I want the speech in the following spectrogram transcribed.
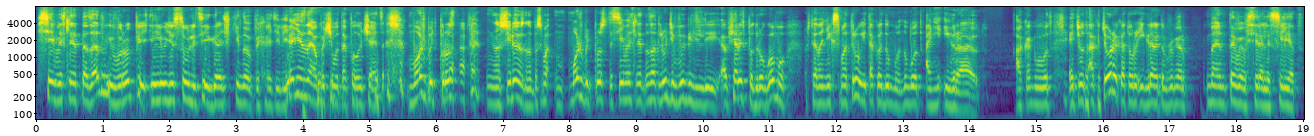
70 лет назад в Европе люди с улицы играть в кино приходили. Я не знаю, почему так получается. Может быть, просто... Ну, серьезно, ну, посмотри, может быть, просто 70 лет назад люди выглядели, общались по-другому, что я на них смотрю и такой думаю, ну вот, они играют. А как бы вот эти вот актеры, которые играют, например, на НТВ в сериале «След»,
